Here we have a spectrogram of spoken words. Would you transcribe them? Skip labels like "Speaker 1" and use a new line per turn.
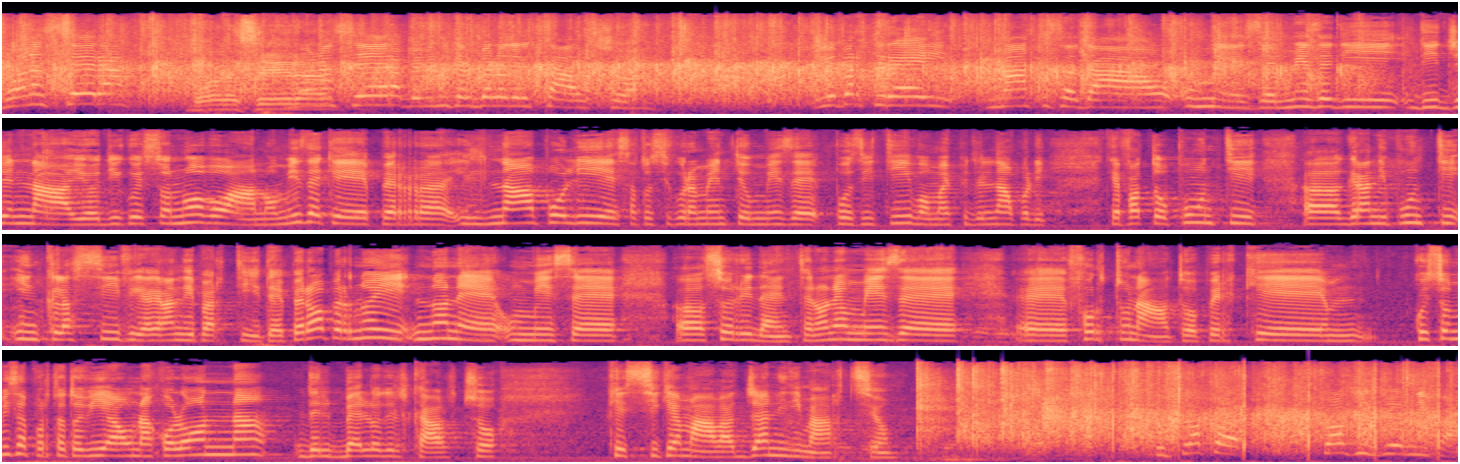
Buonasera.
Buonasera.
Buonasera, benvenuti al Bello del Calcio. Io partirei, Max, da un mese, il mese di, di, gennaio, di questo nuovo anno, un mese che per il Napoli è stato sicuramente un mese positivo, mai più del Napoli che ha fatto punti, eh, grandi punti in classifica, grandi partite, però per noi non è un mese eh, sorridente, non è un mese eh, fortunato perché questo mese ha portato via una colonna del bello del calcio che si chiamava Gianni Di Marzio. Purtroppo pochi giorni fa.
